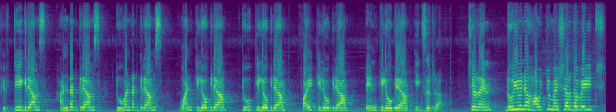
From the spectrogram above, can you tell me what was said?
50 grams, 100 grams, 200 grams, 1 kilogram, 2 kilogram, 5 kilogram, 10 kilogram, etc. Children, do you know how to measure the weight?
